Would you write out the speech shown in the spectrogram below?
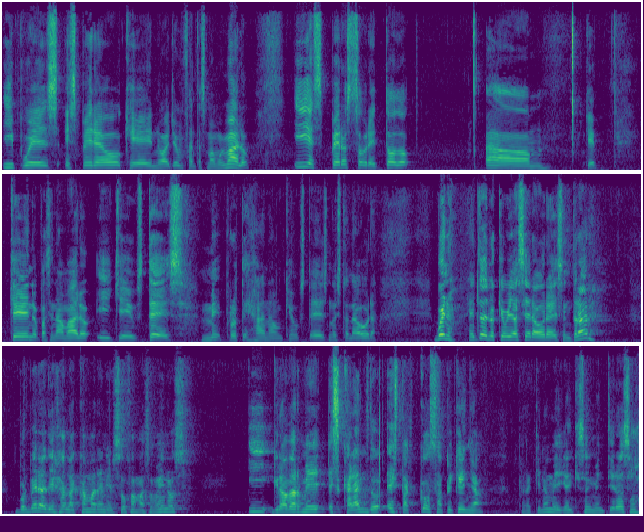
Y pues espero que no haya un fantasma muy malo. Y espero sobre todo que no pase nada malo y que ustedes me protejan, aunque ustedes no están ahora. Bueno, entonces lo que voy a hacer ahora es entrar, volver a dejar la cámara en el sofá más o menos y grabarme escalando esta cosa pequeña para que no me digan que soy mentiroso.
